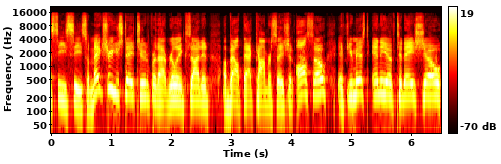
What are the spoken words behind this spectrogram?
SEC. So make sure you stay tuned for that. Really excited about that conversation. Also, if you missed any of today's show,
